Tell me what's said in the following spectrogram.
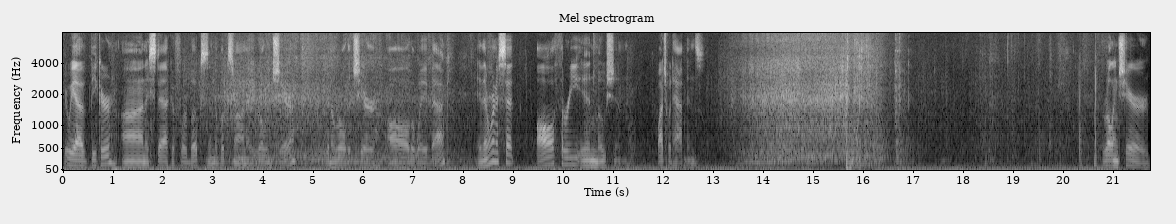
Here we have Beaker on a stack of four books, and the books are on a rolling chair. We're going to roll the chair all the way back, and then we're going to set all three in motion. Watch what happens. The rolling chair,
